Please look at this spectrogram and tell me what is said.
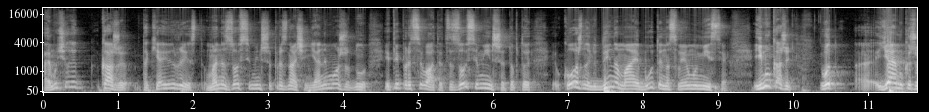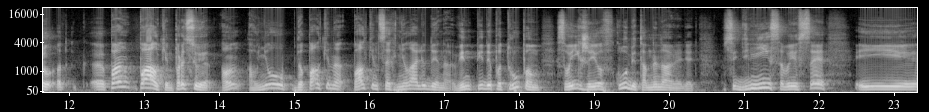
А йому чоловік каже, так я юрист, у мене зовсім інше призначення. Я не можу ну, іти працювати. Це зовсім інше. Тобто кожна людина має бути на своєму місці. І йому кажуть, от е, я йому кажу, от е, пан Палкін працює, а, он, а у нього до Палкіна Палкін це гніла людина. Він піде по трупам своїх же його в клубі там ненавидять. Всі Денісови і все. І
